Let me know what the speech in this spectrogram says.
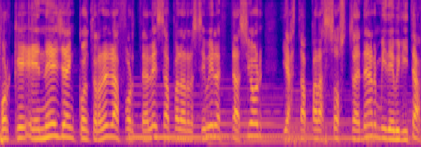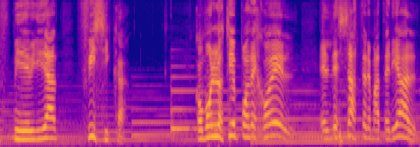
porque en ella encontraré la fortaleza para recibir la tentación y hasta para sostener mi debilidad, mi debilidad física. Como en los tiempos de Joel, el desastre material,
